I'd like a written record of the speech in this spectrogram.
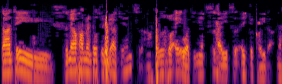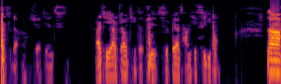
当然，这食疗方面都是需要坚持啊，不是说哎我今天吃了一次哎就可以的，那不是的啊，需要坚持，而且要交替的去吃，不要长期吃一种。那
